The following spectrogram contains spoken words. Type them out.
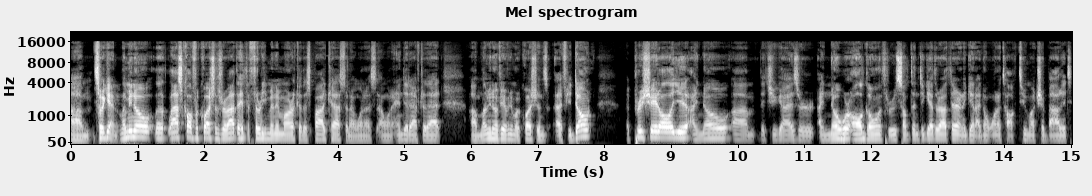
Um, so again, let me know. Last call for questions. We're about to hit the 30 minute mark of this podcast, and I want to I want to end it after that. Um, let me know if you have any more questions. If you don't, appreciate all of you. I know um, that you guys are. I know we're all going through something together out there. And again, I don't want to talk too much about it.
